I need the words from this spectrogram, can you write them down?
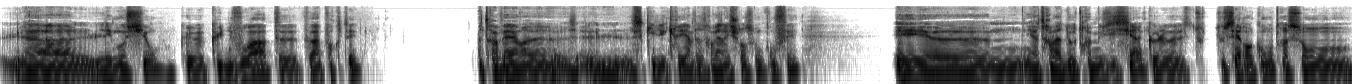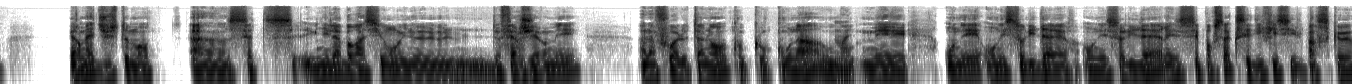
l'émotion que qu'une voix peut, peut apporter à travers euh, ce qu'il écrit, à travers les chansons qu'on fait, et, euh, et, à travers d'autres musiciens que le, toutes ces rencontres sont permettent justement cette, une élaboration, une, de faire germer à la fois le talent qu'on a, ou, mais on est on est solidaire, on est solidaire, et c'est pour ça que c'est difficile parce que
